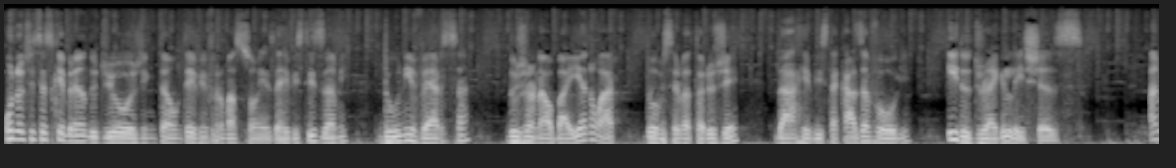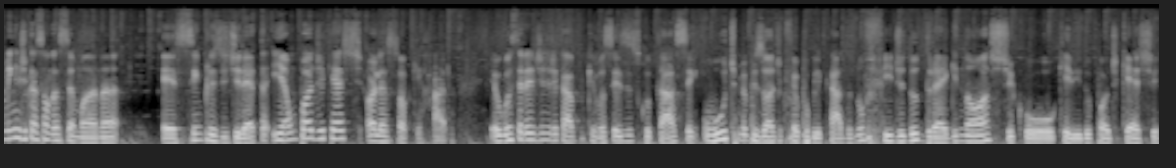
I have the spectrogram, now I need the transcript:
O Notícias Quebrando de hoje, então, teve informações da revista Exame, do Universa, do jornal Bahia no Ar, do Observatório G, da revista Casa Vogue e do Draglicious. A minha indicação da semana é simples e direta e é um podcast, olha só que raro. Eu gostaria de indicar que vocês escutassem o último episódio que foi publicado no feed do Dragnóstico, o querido podcast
